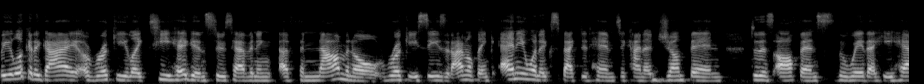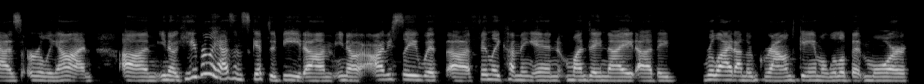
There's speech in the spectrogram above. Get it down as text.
But you look at a guy, a rookie like Tee Higgins, who's having a phenomenal rookie season. I don't think anyone expected him to kind of jump in to this offense the way that he has early on. Um, you know, he really hasn't skipped a beat. Um, you know, obviously with uh, Finley coming in Monday night. Uh, they relied on the ground game a little bit more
